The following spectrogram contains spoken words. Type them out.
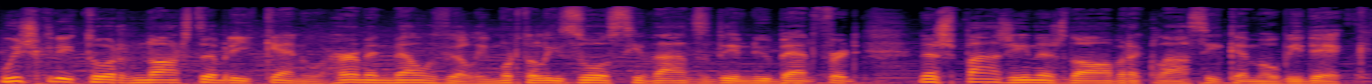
O escritor norte-americano Herman Melville imortalizou a cidade de New Bedford nas páginas da obra clássica Moby Dick.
